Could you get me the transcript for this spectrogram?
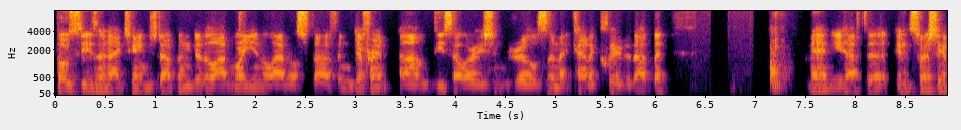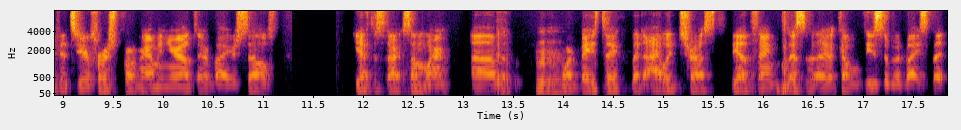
postseason, I changed up and did a lot more unilateral stuff and different um, deceleration drills, and it kind of cleared it up. But man, you have to, especially if it's your first program and you're out there by yourself, you have to start somewhere. Um, yep. mm-hmm. More basic, but I would trust the other thing. This is a couple pieces of advice, but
